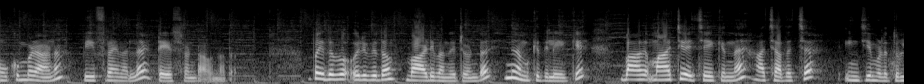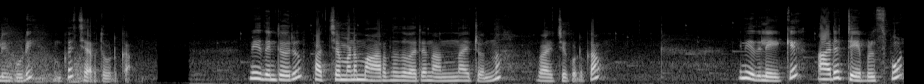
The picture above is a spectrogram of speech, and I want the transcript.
മൂക്കുമ്പോഴാണ് ബീഫ് ഫ്രൈ നല്ല ടേസ്റ്റ് ഉണ്ടാവുന്നത്. അപ്പോൾ ഇത് ഒരുവിധം വാടി വന്നിട്ടുണ്ട്. ഇനി നമുക്കിതിലേക്ക് മാറ്റി വെച്ചേക്കുന്ന ആ ചതച്ച ഇഞ്ചിയും വെളുത്തുള്ളിയും കൂടി നമുക്ക് ചേർത്ത് കൊടുക്കാം. ഇനി ഇതിന്റെ ഒരു പച്ചമണം മാറുന്നത് വരെ നന്നായിട്ടൊന്ന് വഴച്ചു കൊടുക്കാം. ഇനി ഇതിലേക്ക് അര ടേബിൾ സ്പൂൺ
